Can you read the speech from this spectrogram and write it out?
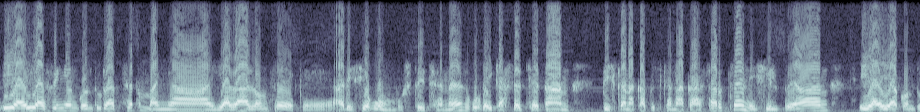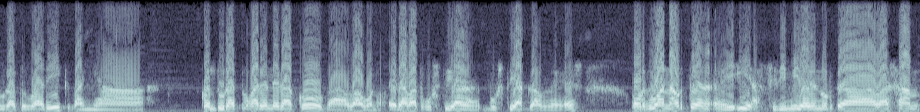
ia ia ez konturatzen, baina jada alontzek e, ari zigun bustitzen, ez? Gure ikastetxetan pizkanaka pizkanaka sartzen, isilpean, ia ia konturatu barik, baina konturatu garen erako, ba, ba, bueno, erabat guztia, guztiak gaude, ez? Orduan, aurten, e, ia, zirimiraren urtea basan,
